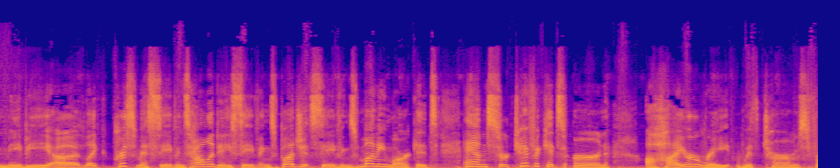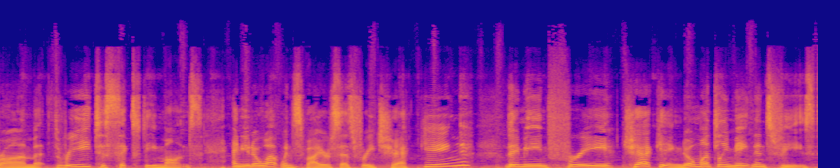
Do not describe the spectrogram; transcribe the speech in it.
maybe uh, like Christmas savings, holiday savings, budget savings, money markets, and certificates earn a higher rate with terms from three to sixty months. And you know what? When Spire says free checking, they mean free checking, no monthly maintenance fees.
